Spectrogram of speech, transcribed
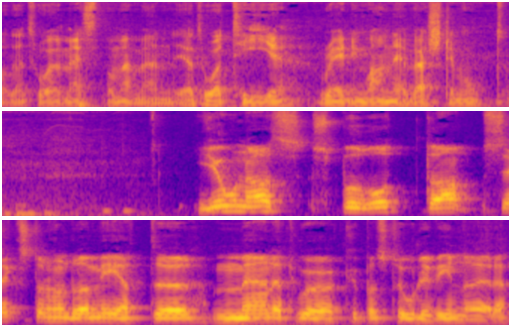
och den tror jag mest på. Mig, men jag tror att 10 Raining Money är värst emot. Jonas, spår 8, 1600 meter, Man at Work. Hur pass trolig vinnare är det?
